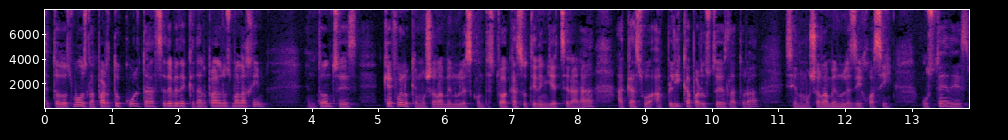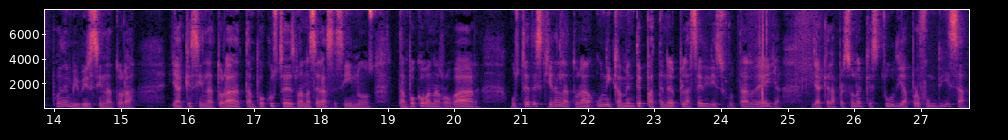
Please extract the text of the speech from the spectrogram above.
De todos modos, la parte oculta se debe de quedar para los malachim. Entonces, ¿qué fue lo que Moshe Rabenu les contestó? ¿Acaso tienen Yetzer ¿Acaso aplica para ustedes la Torah? Si Moshe Rabenu les dijo así, ustedes pueden vivir sin la Torah ya que sin la Torah tampoco ustedes van a ser asesinos, tampoco van a robar, Ustedes quieren la Torah únicamente para tener placer y disfrutar de ella, ya que la persona que estudia, profundiza,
